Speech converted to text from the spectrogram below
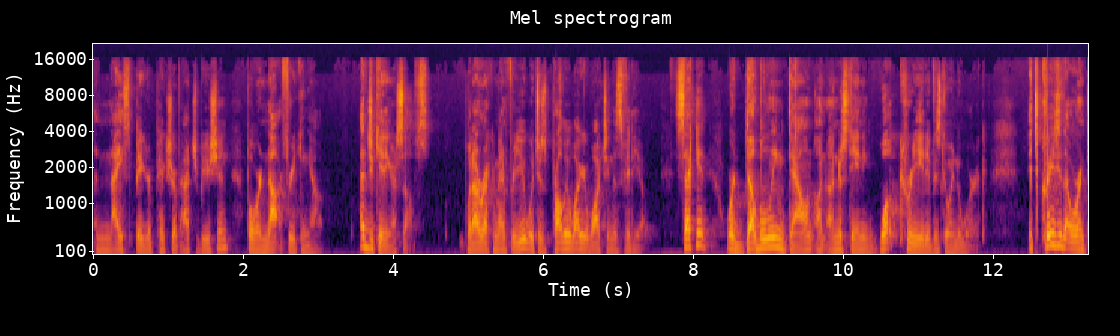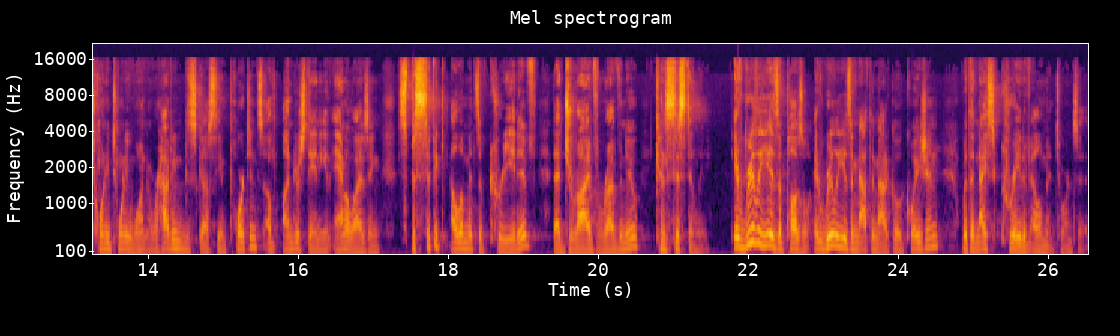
a nice bigger picture of attribution, but we're not freaking out. Educating ourselves. What I recommend for you, which is probably why you're watching this video. Second, we're doubling down on understanding what creative is going to work. It's crazy that we're in 2021 and we're having to discuss the importance of understanding and analyzing specific elements of creative that drive revenue consistently. It really is a puzzle. It really is a mathematical equation with a nice creative element towards it.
